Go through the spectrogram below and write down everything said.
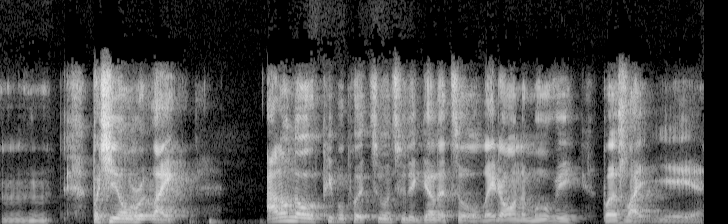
hmm but you don't like i don't know if people put two and two together till later on in the movie but it's like yeah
